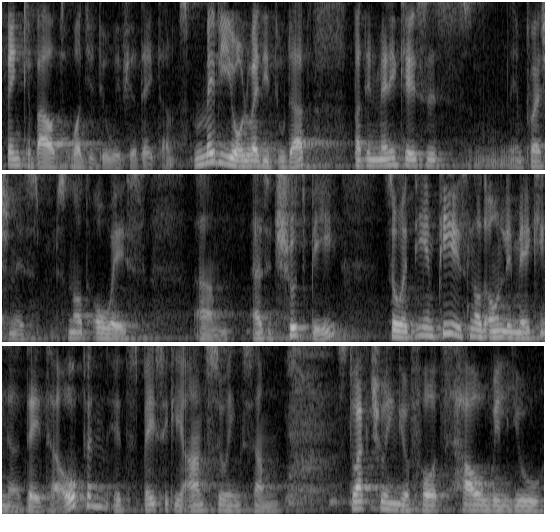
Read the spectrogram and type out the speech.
think about what you do with your data. Maybe you already do that, but in many cases, the impression is it's not always um, as it should be. So a DMP is not only making a data open, it's basically answering some, structuring your thoughts, how will you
